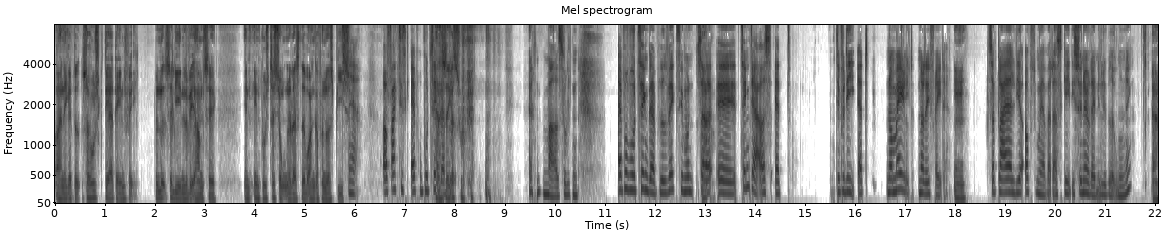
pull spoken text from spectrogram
og han ikke er død, så husk, det er danefæ. Du er nødt til at lige indlevere ham til enten en busstation eller et sted, hvor han kan få noget at spise. Ja. Og faktisk, apropos ting, han der er er sikkert blevet... sulten. meget sulten. Apropos ting, der er blevet væk, Simon, så ja. øh, tænkte jeg også, at det er fordi, at normalt, når det er fredag, Mm. så plejer jeg lige at opsummere, hvad der er sket i Sønderjylland i løbet af ugen, ikke? Ja.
